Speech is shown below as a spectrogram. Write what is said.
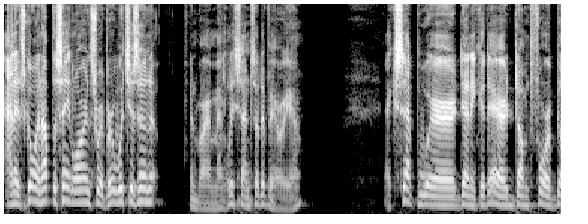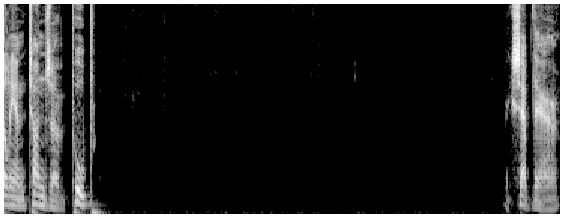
And it's going up the St. Lawrence River, which is an environmentally sensitive area, except where Denny Coderre dumped 4 billion tons of poop. Except there,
